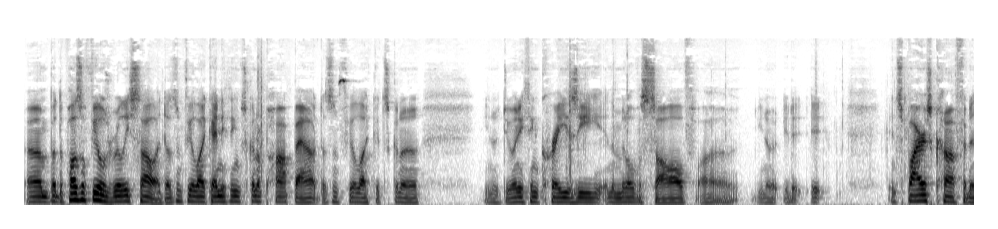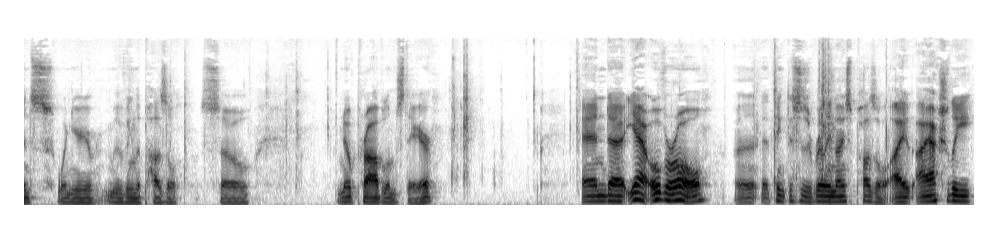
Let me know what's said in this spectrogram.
Um, but the puzzle feels really solid. Doesn't feel like anything's going to pop out. Doesn't feel like it's going to, you know, do anything crazy in the middle of a solve. Uh, you know, it, it inspires confidence when you're moving the puzzle. So, no problems there. And uh, yeah, overall, uh, I think this is a really nice puzzle. I, I actually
